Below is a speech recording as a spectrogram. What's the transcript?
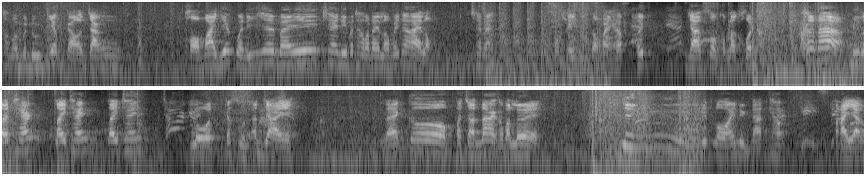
ทำไมมันดูเงียบเหงาจังขอมาเยอะกว่านี้ใช่ไหมแค่นี้มันทำอะไรเราไม่ได้หรอกใช่ไหม เคต่อไปครับเอ้ยยานส่งกำลังคนข้างหน้ามีไลท์แทงไลท์แทงไลท์แทงโหลดกระสุนอันใหญ่ และก็ประจันหน้ากับมันเลยยิงเรียบร้อยหนึ่งนัดครับตายยัง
